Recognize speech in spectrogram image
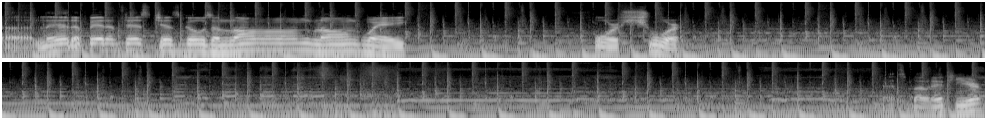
A little bit of this just goes a long long way for sure. That's about it here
